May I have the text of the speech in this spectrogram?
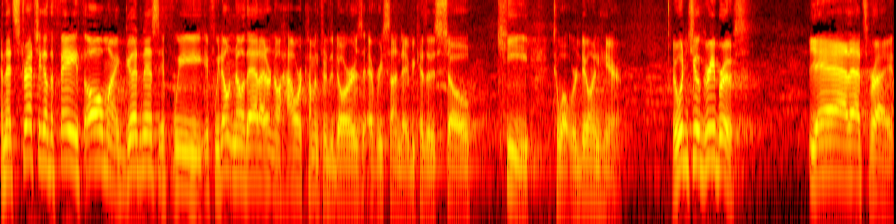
And that stretching of the faith, oh my goodness, if we, if we don't know that, I don't know how we're coming through the doors every Sunday because it is so key to what we're doing here. But wouldn't you agree, Bruce? Yeah, that's right.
